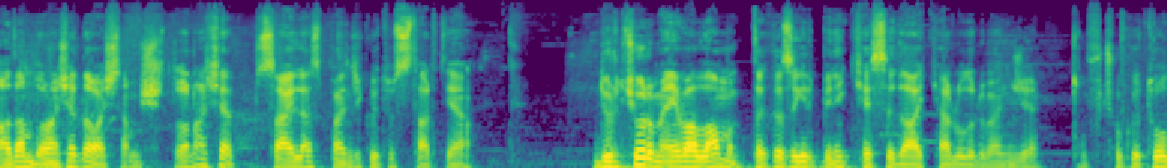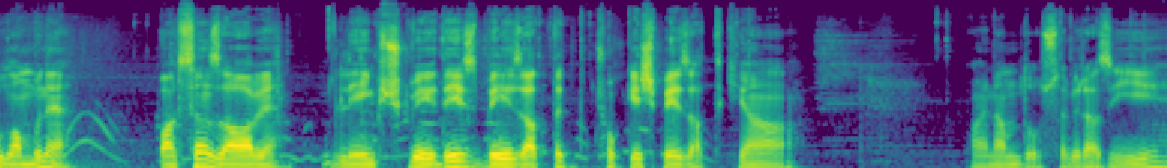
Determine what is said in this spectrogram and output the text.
Adam Doranşat'la başlamış. Doranşat Sylas bence kötü start ya. Dürtüyorum eyvallah ama takasa girip beni kesse daha karlı olur bence. Of çok kötü oldu lan bu ne? Baksanız abi. Lane küçük wave'deyiz. Base attık. Çok geç base attık ya. Aynı anda olsa biraz iyi.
